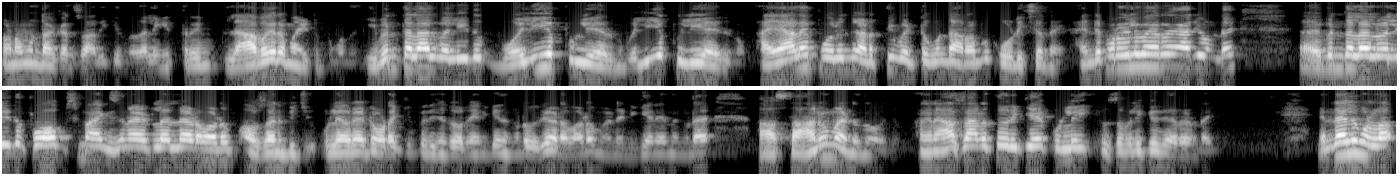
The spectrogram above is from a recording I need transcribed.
പണമുണ്ടാക്കാൻ സാധിക്കുന്നത് അല്ലെങ്കിൽ ഇത്രയും ലാഭകരമായിട്ട് പോകുന്നത്. ഇവൻ തലാൽ വലിയത് വലിയ പുള്ളിയായിരുന്നു വലിയ പുലിയായിരുന്നു. അയാളെ പോലും കടത്തി വെട്ടുകൊണ്ട് അറബ് കോടിച്ചത്. അതിന്റെ പുറകിൽ വേറെ കാര്യമുണ്ട്. ഇബൻ തലാൽ വലിയത് ഫോബ്സ് മാഗസിനായിട്ടുള്ള എല്ലാ ഇടപാടും അവസാനിപ്പിച്ചു. പുള്ളി അവരായിട്ട് ഉടക്കി പിരിഞ്ഞിട്ട് പറഞ്ഞു എനിക്ക് നിങ്ങളുടെ ഒരു ഇടപാടും വേണം എനിക്ക് നിങ്ങളുടെ ആ സ്ഥാനവും വേണ്ടെന്ന് പറഞ്ഞു. അങ്ങനെ ആ സ്ഥാനത്ത് ഒരിക്കൽ പുള്ളി യൂസഫലിക്ക് കയറുണ്ടായി എന്തായാലും കൊള്ളാം.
